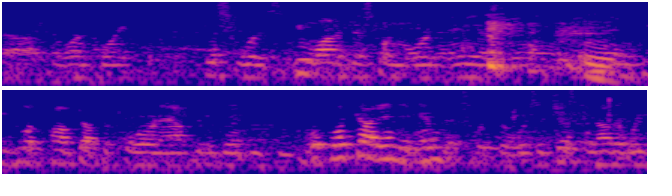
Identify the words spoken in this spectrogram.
uh, at one point this was he wanted this one more than any other game, and he looked pumped up before and after the game. What, what got into him this week, or was it just another week?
